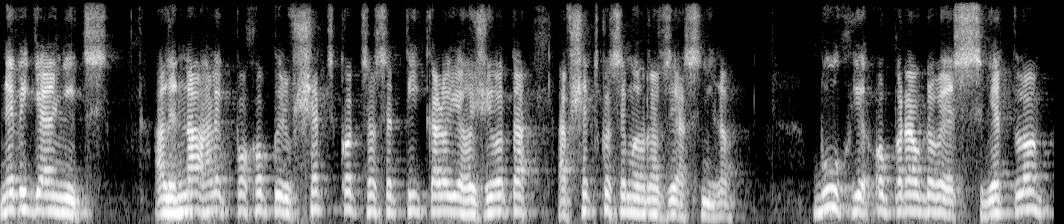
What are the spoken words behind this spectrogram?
Neviděl nic, ale náhle pochopil všecko, co se týkalo jeho života a všecko se mu rozjasnilo. Bůh je opravdové světlo,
